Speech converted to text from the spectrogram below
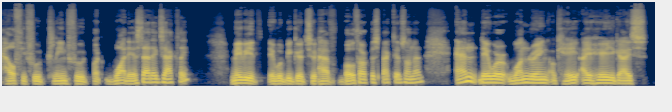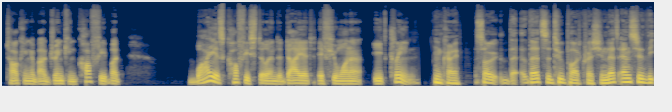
healthy food, clean food, but what is that exactly? Maybe it, it would be good to have both our perspectives on that. And they were wondering okay, I hear you guys talking about drinking coffee, but why is coffee still in the diet if you want to eat clean? Okay. So th- that's a two part question. Let's answer the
